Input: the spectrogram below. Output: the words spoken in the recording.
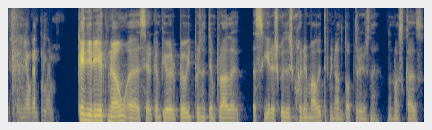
Esse para mim é o grande problema. Quem diria que não a ser campeão europeu e depois na temporada a seguir as coisas correrem mal e terminar no top 3, né? No nosso caso,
